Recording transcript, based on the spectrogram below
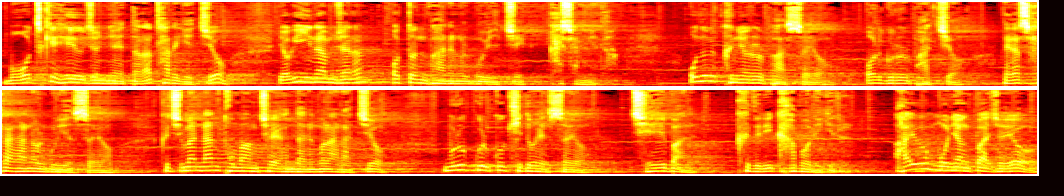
뭐 어떻게 헤어졌냐에 따라 다르겠죠. 여기 이 남자는 어떤 반응을 보일지 가사입니다. 오늘 그녀를 봤어요. 얼굴을 봤죠. 내가 사랑하는 얼굴이었어요. 그렇지만 난 도망쳐야 한다는 걸 알았죠. 무릎 꿇고 기도했어요. 제발 그들이 가버리기를. 아유 모냥 빠져요.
